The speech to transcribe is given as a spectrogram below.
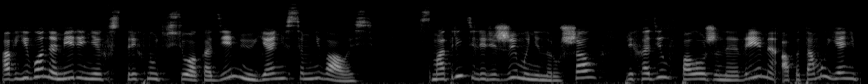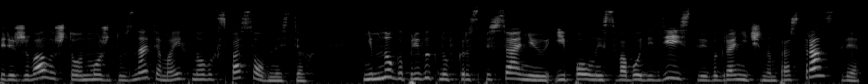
а в его намерениях встряхнуть всю Академию я не сомневалась. Смотритель режима не нарушал, приходил в положенное время, а потому я не переживала, что он может узнать о моих новых способностях. Немного привыкнув к расписанию и полной свободе действий в ограниченном пространстве,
